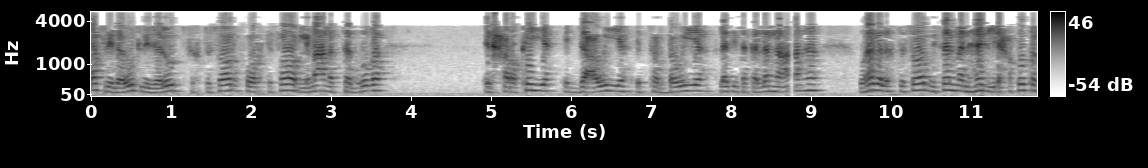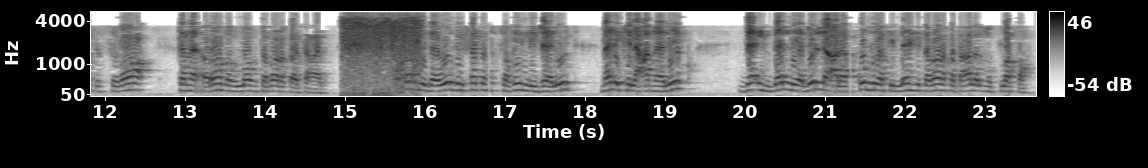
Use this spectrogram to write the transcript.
قتل داود لجالوت في اختصار هو اختصار لمعنى التجربة الحركية الدعوية التربوية التي تكلمنا عنها. وهذا الاختصار مثال منهجي لحقيقة الصراع كما أراده الله تبارك وتعالى. وقتل داود الفتى الصغير لجالوت ملك العماليق ده إن دل يدل على قدرة الله تبارك وتعالى المطلقة.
